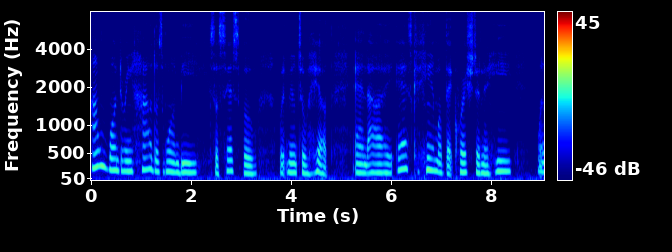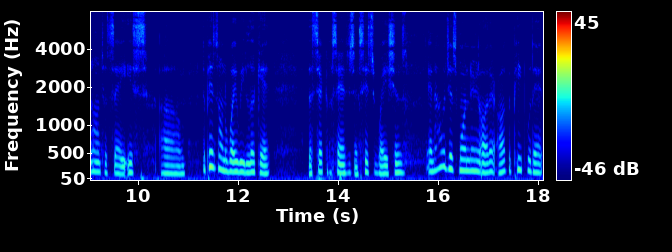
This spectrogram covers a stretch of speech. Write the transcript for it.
I'm wondering how does one be successful with mental health? And I asked him of that question, and he went on to say it's um, depends on the way we look at the circumstances and situations. And I was just wondering, are there other people that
